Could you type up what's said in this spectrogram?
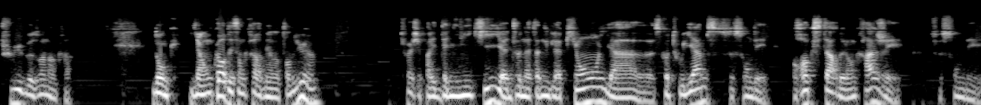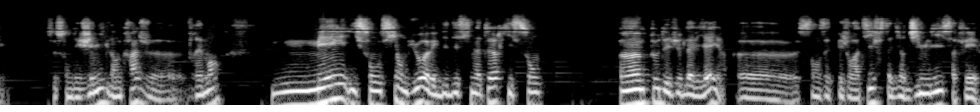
plus besoin d'encreur. Donc, il y a encore des encreurs, bien entendu. Hein. Tu vois, j'ai parlé de Mickey, il y a Jonathan Glapion, il y a Scott Williams, ce sont des rockstars de l'ancrage et ce sont des, génies de l'ancrage, vraiment. Mais ils sont aussi en duo avec des dessinateurs qui sont un peu des vieux de la vieille, euh, sans être péjoratif, c'est-à-dire Jim Lee, ça fait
